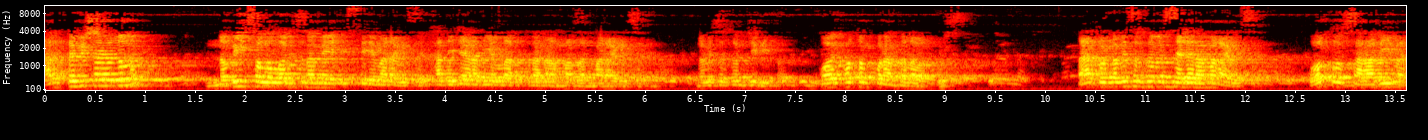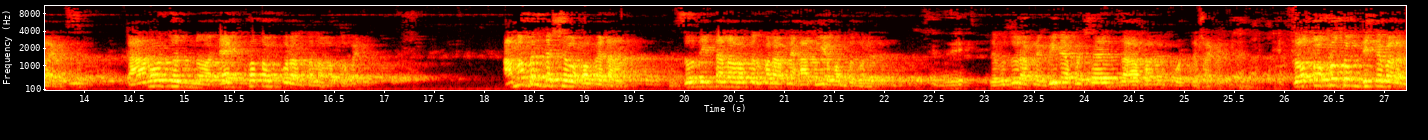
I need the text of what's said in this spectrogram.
আর একটা বিষয় হলো নবী সাল্লাহ ইসলামের স্ত্রী মারা গেছে, খাদিজা রাজি আল্লাহ আম্মাজান মারা গেছে। নবী সাল্লাম জীবিত। কয় খতম কোরআন তালাবাদ করছে। তারপর নবী সাল্লামের ছেলেরা মারা গেছে। কত সাহাবি মারা গেছে। কারোর জন্য এক খতম কোরআন তালাবাত হবে আমাদের দেশেও হবে না। যদি তালাবাতের পর আপনি হাতিয়া বন্ধ করে দেন। যে হুজুর আপনি বিনা পয়সায় যা পারেন করতে থাকেন যত খতম দিতে পারেন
